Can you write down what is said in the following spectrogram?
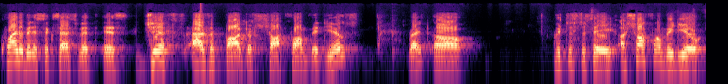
quite a bit of success with is GIFs as a part of short form videos, right? Uh, which is to say, a short form video,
